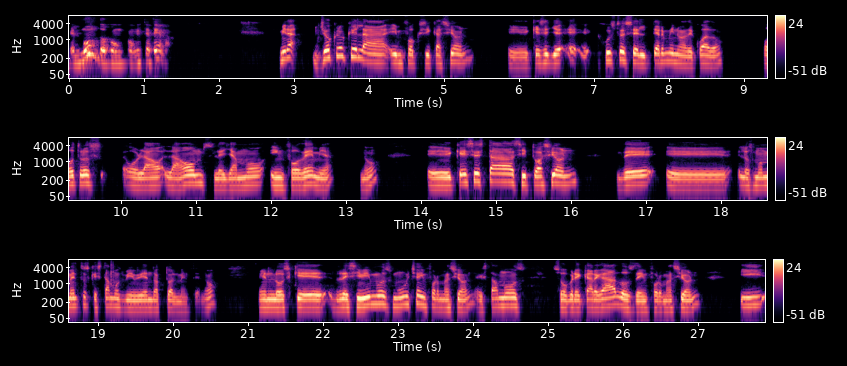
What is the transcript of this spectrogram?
el, mundo con, con, este tema. Mira, yo creo que la infoxicación, eh, que eh, justo es el término adecuado, otros o la, la OMS le llamó infodemia, ¿no? Que es esta situación de los momentos que estamos viviendo actualmente, ¿no? En los que recibimos mucha información, estamos sobrecargados de información y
